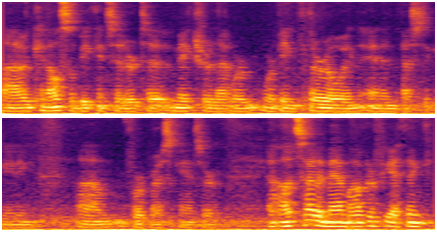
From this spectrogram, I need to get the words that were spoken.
uh, can also be considered to make sure that we're, we're being thorough and, and investigating um, for breast cancer. Now, outside of mammography, I think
